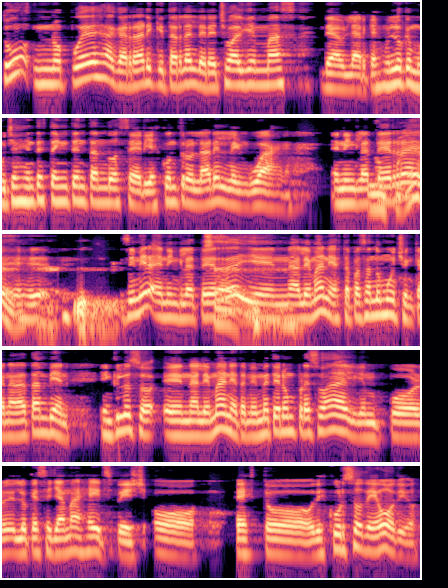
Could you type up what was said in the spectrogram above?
tú no puedes agarrar y quitarle el derecho a alguien más de hablar, que es lo que mucha gente está intentando hacer, y es controlar el lenguaje. En Inglaterra, sí, mira, en Inglaterra y en Alemania está pasando mucho, en Canadá también. Incluso en Alemania también metieron preso a alguien por lo que se llama hate speech o esto discurso de odio,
